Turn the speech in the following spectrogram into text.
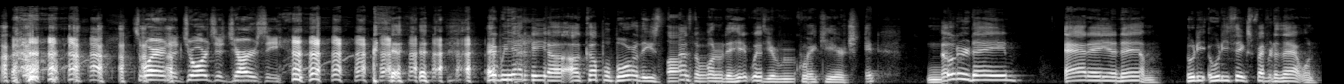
it's wearing a Georgia jersey. Hey, we had a, uh, a couple more of these lines I wanted to hit with you real quick here. Shane. Notre Dame at A and M. Who do you, who do you think's favored in that one?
